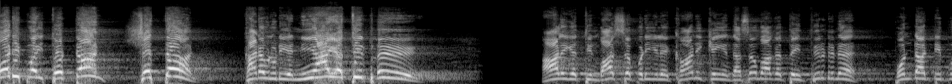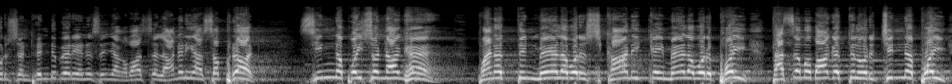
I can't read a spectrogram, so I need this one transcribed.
ஓடி போய் தொட்டான் செத்தான். கடவுளுடைய நியாய தீர்ப்பு. ஆலயத்தின் வாசப்படியிலே காணிக்கையின் தசபாகத்தை திருடின பொண்டாட்டி புருஷன் ரெண்டு பேரும் என்ன செஞ்சாங்க? வாசல் அனனியா சப்ரால் சின்ன பொய் சொன்னாங்க. பணத்தின் மேல ஒரு காணிக்கை மேல ஒரு பொய் தசம பாகத்தில் ஒரு சின்ன பொய்.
